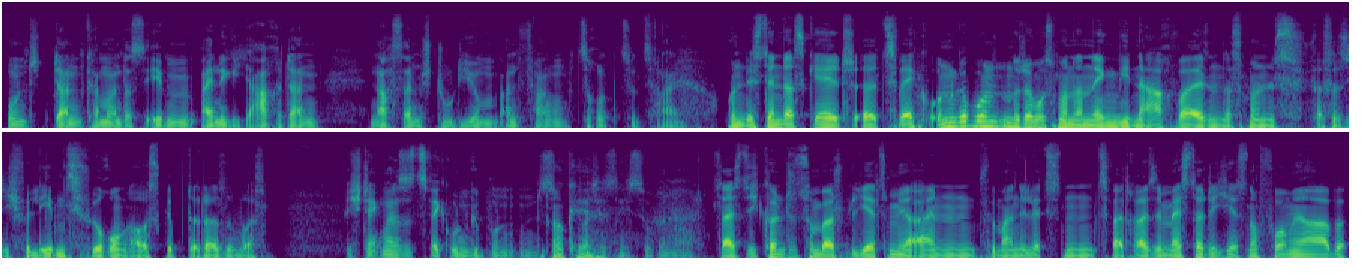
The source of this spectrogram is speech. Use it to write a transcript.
und dann kann man das eben einige Jahre dann nach seinem Studium anfangen zurückzuzahlen. Und ist denn das Geld äh, zweckungebunden oder muss man dann irgendwie nachweisen, dass man es, was weiß ich, für Lebensführung ausgibt oder sowas? Ich denke mal, das ist zweckungebunden. Das Okay. weiß ich jetzt nicht so genau. Das heißt, ich könnte zum Beispiel jetzt mir einen, für meine letzten zwei, drei Semester, die ich jetzt noch vor mir habe,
